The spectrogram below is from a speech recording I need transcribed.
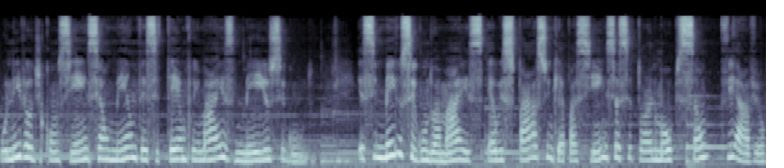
O nível de consciência aumenta esse tempo em mais meio segundo. Esse meio segundo a mais é o espaço em que a paciência se torna uma opção viável.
